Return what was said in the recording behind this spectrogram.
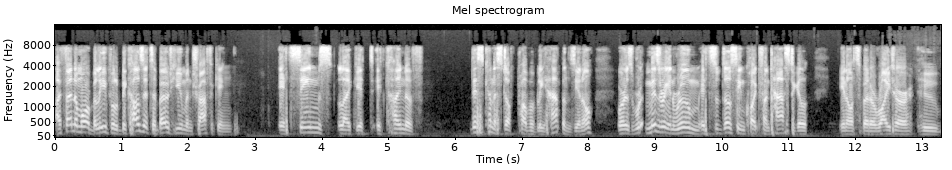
I found it more believable because it's about human trafficking. It seems like it it kind of this kind of stuff probably happens, you know. Whereas R- Misery in Room, it does seem quite fantastical. You know, it's about a writer who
